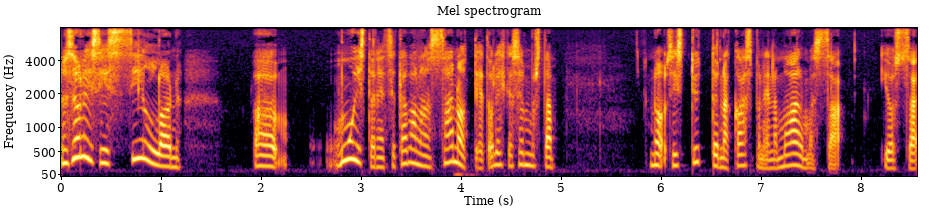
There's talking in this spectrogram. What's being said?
no se oli siis silloin, äh, muistan, että se tavallaan sanottiin, että oli ehkä semmoista, no siis tyttönä kasvaneena maailmassa, jossa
